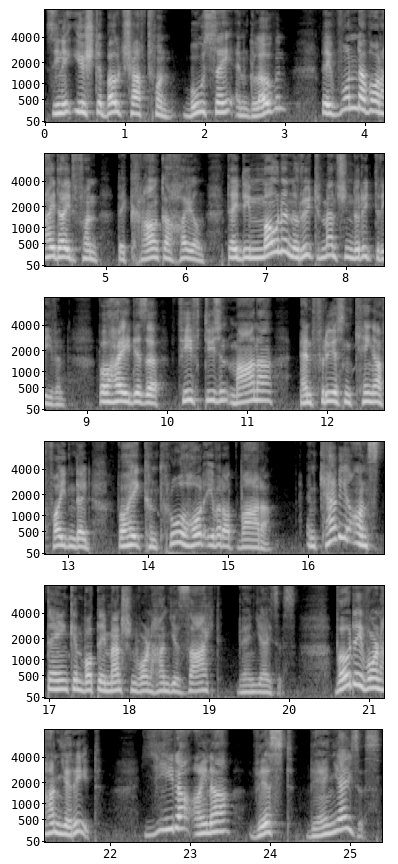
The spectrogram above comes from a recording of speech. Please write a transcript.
seine erste Botschaft von Buße und Glauben, die Wunderwahrheit von der Kranke heilen, die Dämonen rüt Menschen rüttrieben, wo hij diese 5000 Männer en frühesten Kinder feiden wo hij Kontrolle hat über das Wahre. Und kann wir uns denken, was die Menschen worden han gesagt, wenn Jesus? Wo die worden han geredet? Jeder einer wisst, wen Jesus.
